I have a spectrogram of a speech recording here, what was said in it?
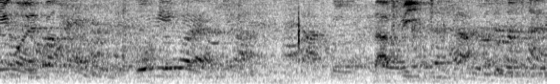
明伟，吴明伟，傻逼，傻逼。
